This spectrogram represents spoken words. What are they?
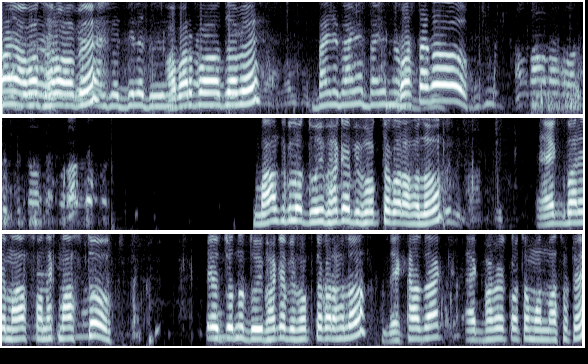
নাই আবার ধরা হবে। আবার পাওয়া যাবে। মাছগুলো দুই ভাগে বিভক্ত করা হলো। একবারে মাছ অনেক মাছ তো। এর জন্য দুই ভাগে বিভক্ত করা হলো। দেখা যাক এক ভাগে কত মন মাছ ওঠে।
